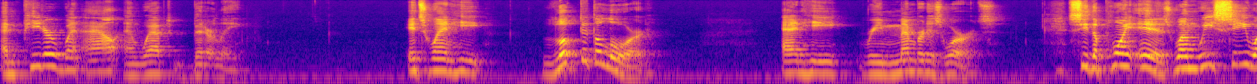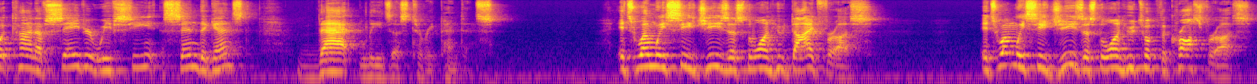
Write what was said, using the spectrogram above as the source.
And Peter went out and wept bitterly. It's when he looked at the Lord and he remembered his words. See, the point is, when we see what kind of Savior we've see, sinned against, that leads us to repentance. It's when we see Jesus, the one who died for us. It's when we see Jesus, the one who took the cross for us.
